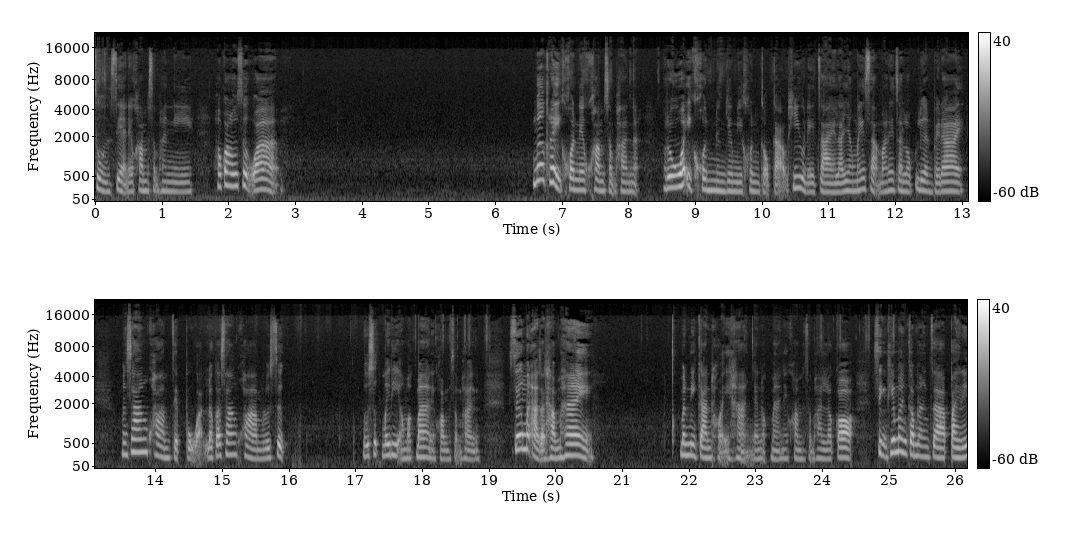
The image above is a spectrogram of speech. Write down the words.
สูญเสียในความสัมพันธ์นี้ เพราะกวางรู้สึกว่า เมื่อใครอีกคนในความสัมพันธ์อะ รู้ว่าอีกคนหนึ่งยังมีคนเก่าๆที่อยู่ในใจแล้วยังไม่สามารถที่จะลบเลือนไปได้ มันสร้างความเจ็บปวด แล้วก็สร้างความรู้สึก รู้สึกไม่ดีเอามากๆในความสัมพันธ์ ซึ่งมันอาจจะทำให้ มันมีการถอยห่างกันออกมาในความสัมพันธ์ แล้วก็สิ่งที่มันกำลังจะไปได้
